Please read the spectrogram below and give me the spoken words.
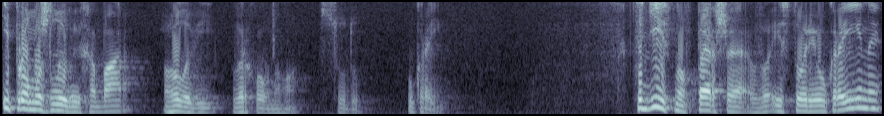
і про можливий хабар голові Верховного суду України. Це дійсно вперше в історії України.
